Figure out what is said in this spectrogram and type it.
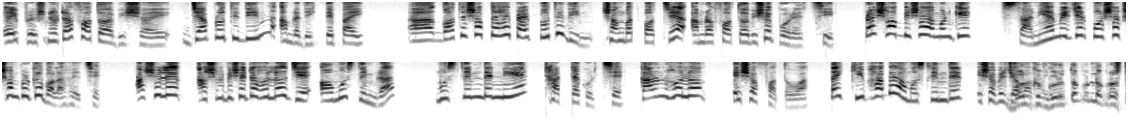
এই প্রশ্নটা ফতোয়া বিষয়ে যা প্রতিদিন আমরা দেখতে পাই। গত সপ্তাহে প্রায় প্রতিদিন সংবাদপত্রে আমরা ফতোয়া বিষয় পড়েছি। প্রায় সব বিষয় এমনকি সানিয়া মির্জার পোশাক সম্পর্কে বলা হয়েছে। আসলে আসল বিষয়টা হলো যে অমুসলিমরা মুসলিমদের নিয়ে ঠাট্টা করছে। কারণ হলো এসব ফতোয়া। তাই কীভাবে অমুসলিমদের এসবের জবাব খুব গুরুত্বপূর্ণ প্রশ্ন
